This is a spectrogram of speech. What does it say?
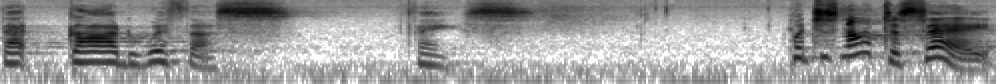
that God with us face. Which is not to say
